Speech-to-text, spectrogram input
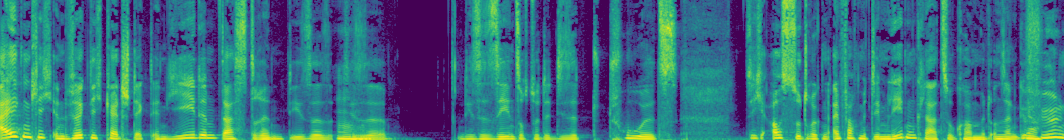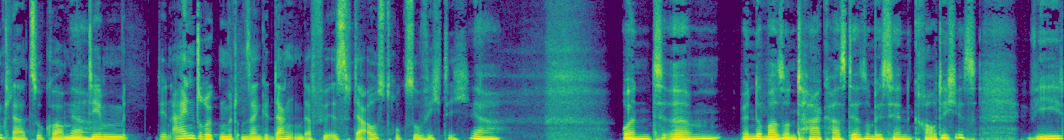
eigentlich in Wirklichkeit steckt in jedem das drin, diese, Mhm. diese, diese Sehnsucht oder diese Tools, sich auszudrücken, einfach mit dem Leben klarzukommen, mit unseren Ja. Gefühlen klarzukommen, Ja. mit dem, mit den Eindrücken, mit unseren Gedanken. Dafür ist der Ausdruck so wichtig. Ja. Und ähm, wenn du mal so einen Tag hast, der so ein bisschen krautig ist, wie,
